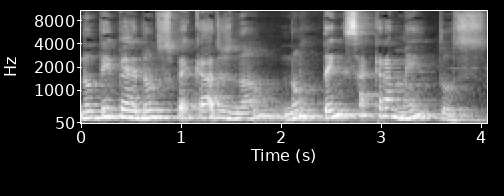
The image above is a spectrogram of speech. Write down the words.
Não tem perdão dos pecados, não. Não tem sacramentos.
